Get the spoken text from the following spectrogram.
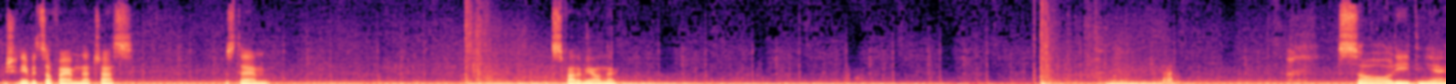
bo się nie wycofałem na czas. Zostałem sfarmiony. Solidnie.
